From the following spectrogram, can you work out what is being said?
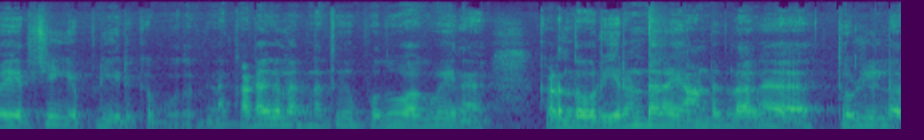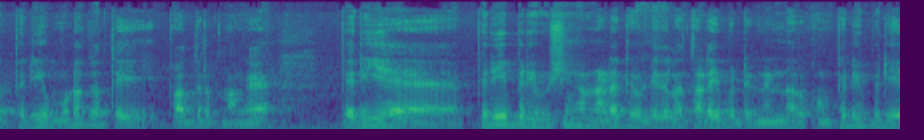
பயிற்சி எப்படி இருக்க போகுது அப்படின்னா கடக லக்னத்துக்கு பொதுவாகவே இந்த கடந்த ஒரு இரண்டரை ஆண்டுகளாக தொழிலில் பெரிய முடக்கத்தை பார்த்துருப்பாங்க. பெரிய பெரிய பெரிய விஷயங்கள் நடக்க வேண்டியதெல்லாம் தடைப்பட்டு நின்று இருக்கும் பெரிய பெரிய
